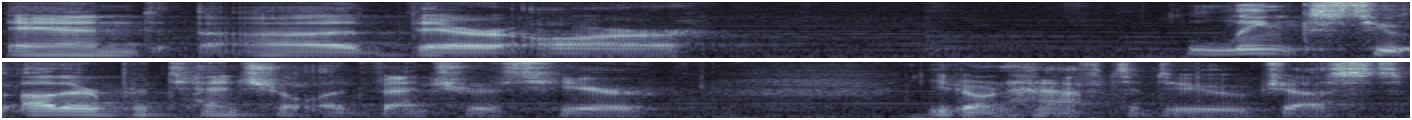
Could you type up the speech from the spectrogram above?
and uh, there are links to other potential adventures here. You don't have to do just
